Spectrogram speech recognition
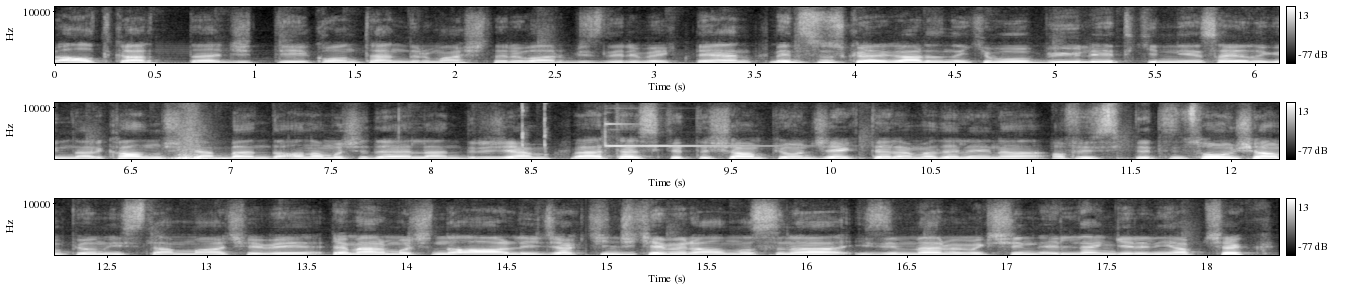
ve alt kartta ciddi contender maçları var bizleri bekleyen. Madison Square Garden'daki bu büyülü etkinliğe sayılı günler kalmışken ben de ana maçı değerlendireceğim. Welter Siklet'te şampiyon Jack Della Maddalena, hafif sikletin son şampiyonu İslam Maçevi kemer maçında ağırlayacak. ikinci kemeri almasına izin vermemek için elinden geleni yapacak.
